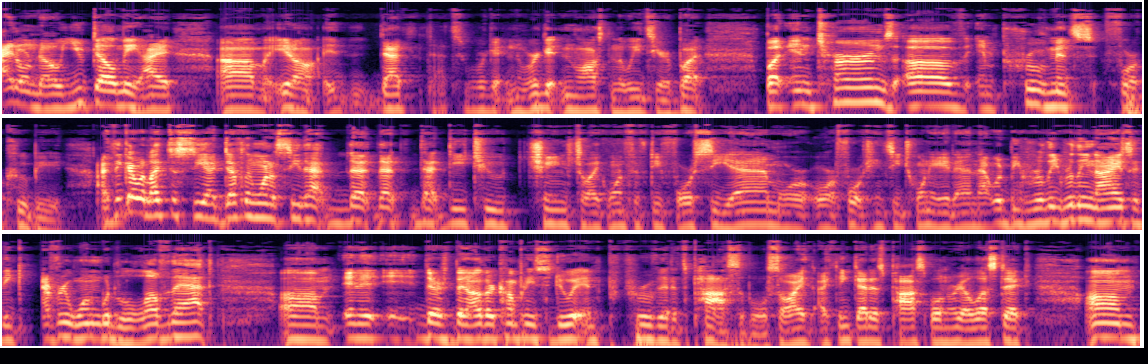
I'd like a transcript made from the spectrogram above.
I don't know. You tell me. I, um, you know, that that's we're getting we're getting lost in the weeds here, but but in terms of improvements for Kubey, I think I would like to see, I definitely want to see that that that that D2 change to like 154 CM or, or 14C28N. That would be really, really nice. I think everyone would love that. Um, and it, it, there's been other companies to do it and prove that it's possible. So I, I think that is possible and realistic. Um,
